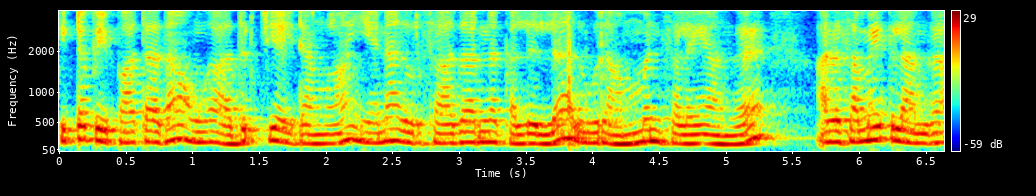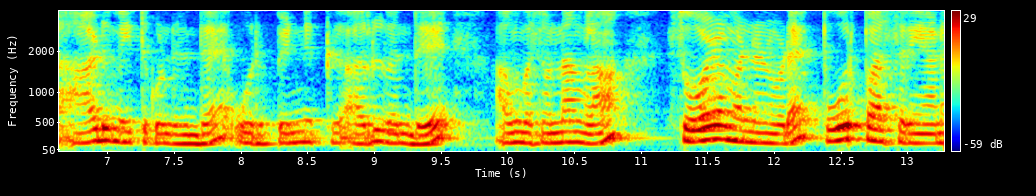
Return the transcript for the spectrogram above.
கிட்ட போய் பார்த்தா தான் அவங்க அதிர்ச்சி ஆயிட்டாங்களாம். ஏன்னா அது ஒரு சாதாரண கல் இல்லை அது ஒரு அம்மன் சிலையாங்க. அந்த சமயத்தில் அங்கே ஆடு மேய்த்து கொண்டிருந்த ஒரு பெண்ணுக்கு அருள் வந்து அவங்க சொன்னாங்களாம் சோழ மன்னனோட போர்ப்பாசறையான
